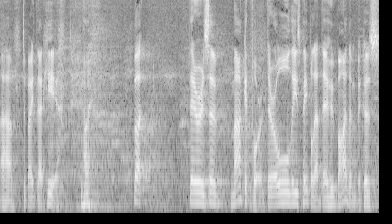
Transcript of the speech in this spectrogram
uh, debate that here. No. But there is a market for it. There are all these people out there who buy them because,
